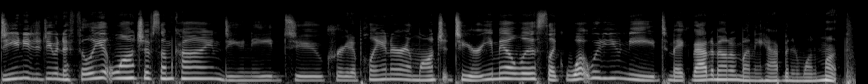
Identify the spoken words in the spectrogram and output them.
do you need to do an affiliate launch of some kind? Do you need to create a planner and launch it to your email list? Like, what would you need to make that amount of money happen in one month?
